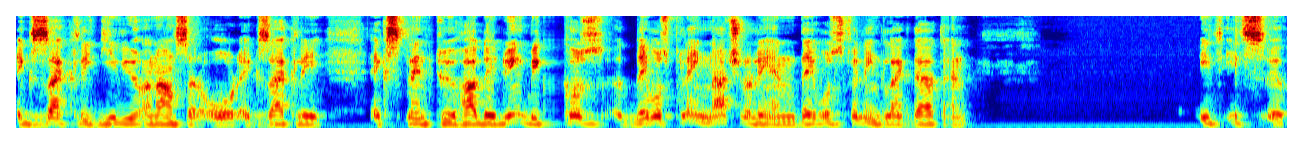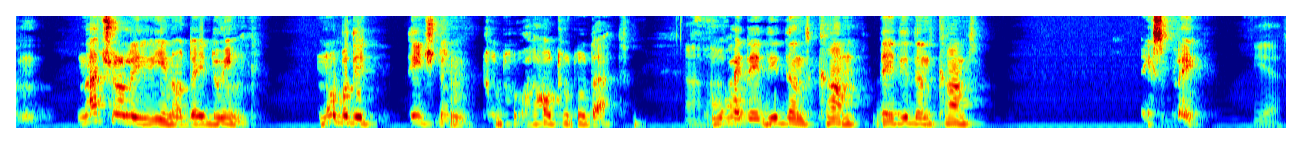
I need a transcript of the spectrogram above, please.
exactly give you an answer or exactly explain to you how they're doing because they was playing naturally and they was feeling like that and it, it's uh, naturally you know they doing nobody teach them to do, how to do that Uh-huh. why they didn't come they didn't can't explain Yes.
